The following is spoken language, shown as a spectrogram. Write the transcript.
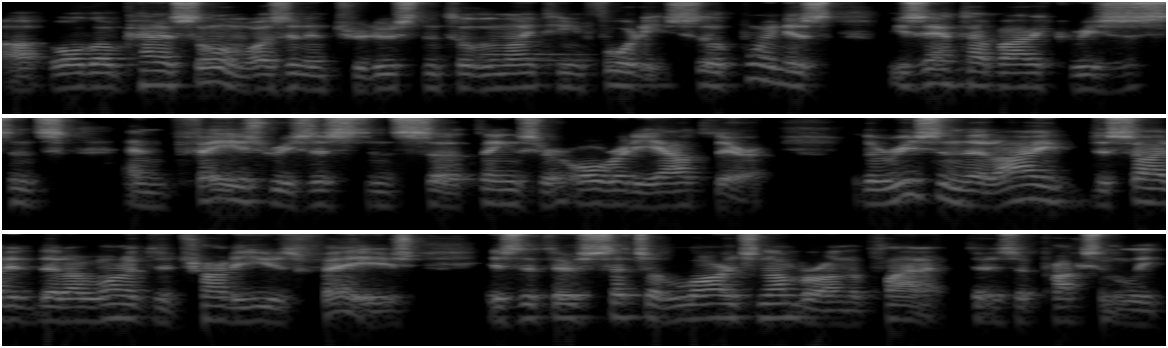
uh, although penicillin wasn't introduced until the 1940s. So the point is, these antibiotic resistance and phase resistance uh, things are already out there. The reason that I decided that I wanted to try to use phage is that there's such a large number on the planet. There's approximately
